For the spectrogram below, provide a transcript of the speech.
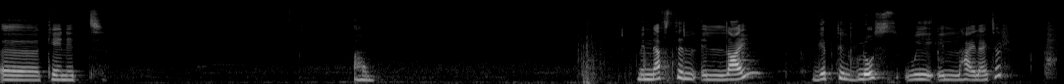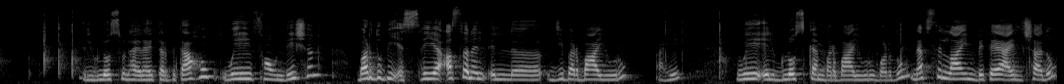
آه كانت أهو. من نفس ال- ال line جبت ال gloss وال highlighter ال gloss وال highlighter بتاعهم و foundation برضو PS. هي أصلا ال ال دي ب 4 يورو أهي. وال gloss كان ب 4 يورو برضو. نفس ال line بتاع ال shadow.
